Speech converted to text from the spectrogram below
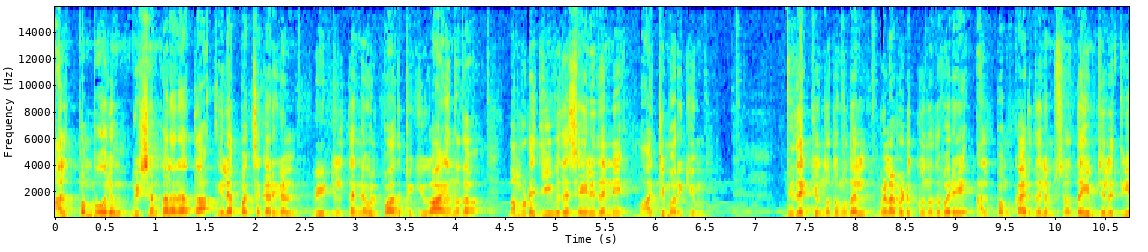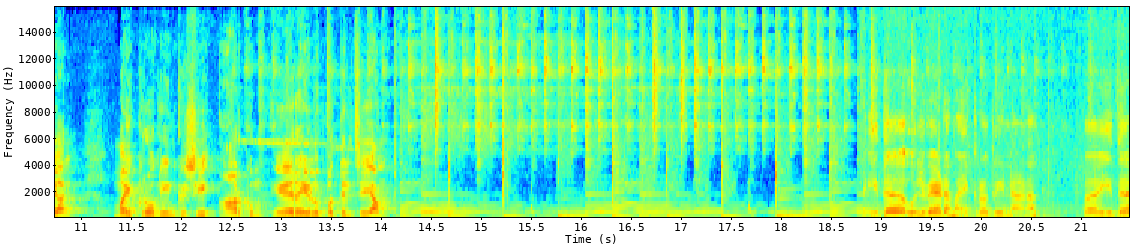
അല്പം പോലും വിഷം കലരാത്ത ഇലപ്പച്ചക്കറികൾ വീട്ടിൽ തന്നെ ഉൽപ്പാദിപ്പിക്കുക എന്നത് നമ്മുടെ ജീവിതശൈലി തന്നെ മാറ്റിമറിക്കും. വിതയ്ക്കുന്നത് മുതൽ വിളവെടുക്കുന്നത് വരെ അല്പം കരുതലും ശ്രദ്ധയും ചെലുത്തിയാൽ മൈക്രോ ഗ്രീൻ കൃഷി ആർക്കും ഏറെ എളുപ്പത്തിൽ ചെയ്യാം. ഇത് ഉലുവയുടെ മൈക്രോഗ്രീൻ ആണ്. അപ്പോൾ ഇത്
